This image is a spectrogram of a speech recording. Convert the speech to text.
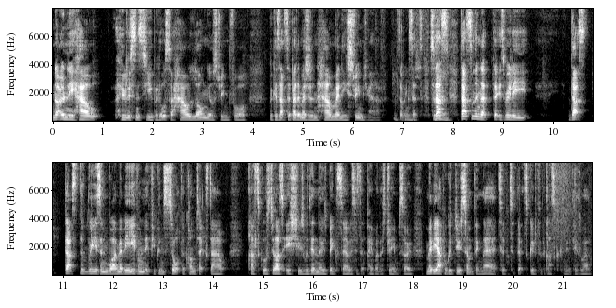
not only how who listens to you, but also how long you're streamed for, because that's a better measure than how many streams you have. If that makes sense. So that's yeah. that's something that, that is really that's that's the reason why maybe even if you can sort the context out, classical still has issues within those big services that pay by the stream. So maybe Apple could do something there to, to that's good for the classical community as well.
